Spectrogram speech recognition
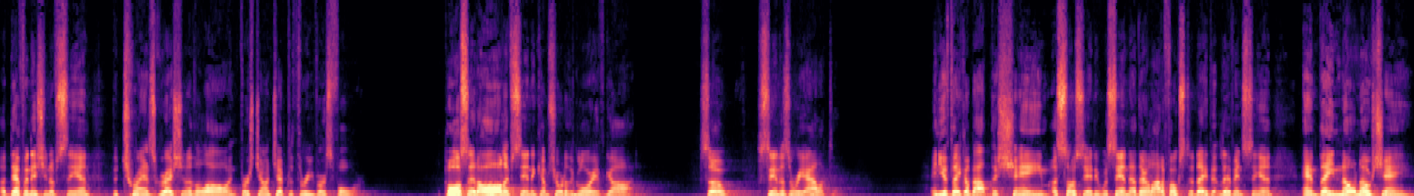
A definition of sin, the transgression of the law in 1 John chapter 3 verse 4. Paul said all have sinned and come short of the glory of God. So, sin is a reality. And you think about the shame associated with sin. Now, there are a lot of folks today that live in sin and they know no shame.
